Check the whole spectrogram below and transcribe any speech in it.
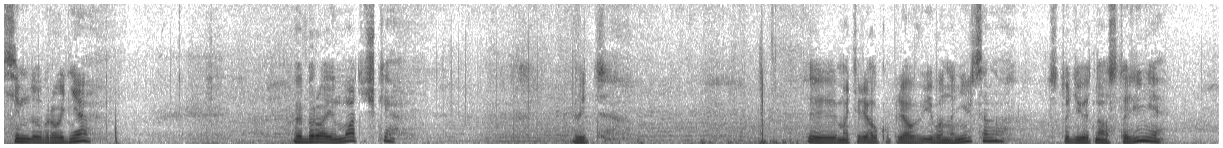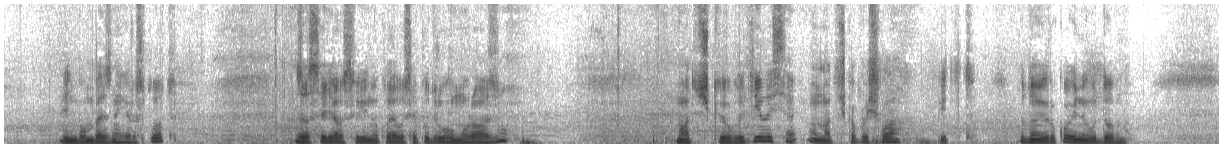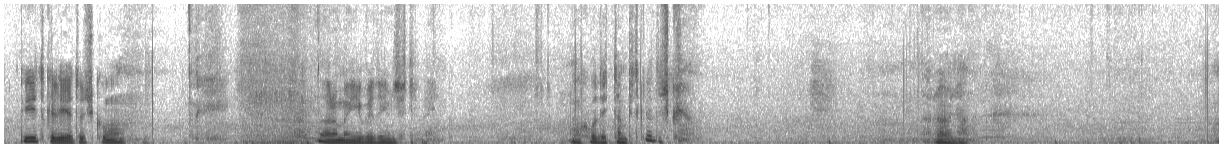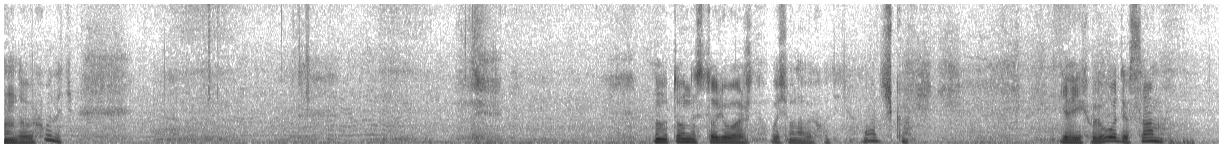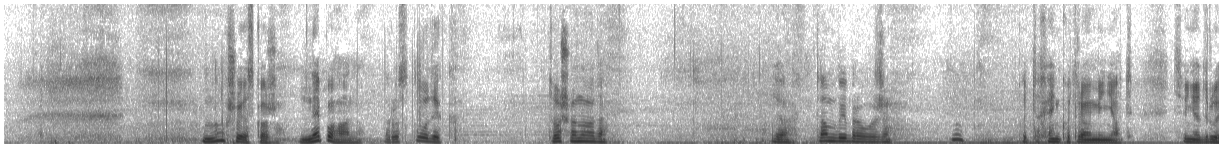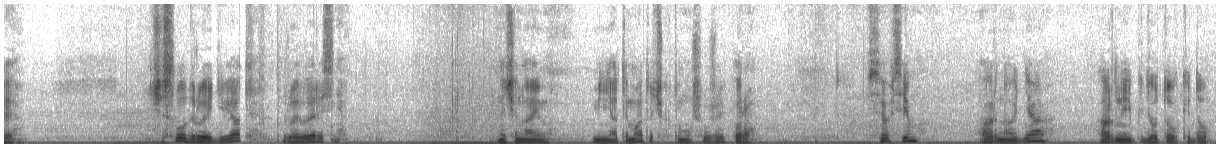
Всім доброго дня. Вибираю маточки від е, матеріал купляв Івана Нільсена 119 лінія. Він бомбезний розплод. Заселяв свої нуклеуси по другому разу. Маточки облетілися, маточка пішла під одною рукою неудобно. Під клеточку. Зараз ми її видаємо звідтіленько. Ходить там під клеточкою. Зараз глянемо. Вон до виходить. Ну, то не столь важно. Ось вона виходить. Маточка. Я їх виводив сам. Ну, що я скажу? Непогано. Розплодик. То, що треба. Я там вибрав вже. Ну, потихеньку треба міняти. Сьогодні друге число, 2 9, 2 вересня. Починаємо міняти маточок, тому що вже пора. Все, всім гарного дня, гарної підготовки до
